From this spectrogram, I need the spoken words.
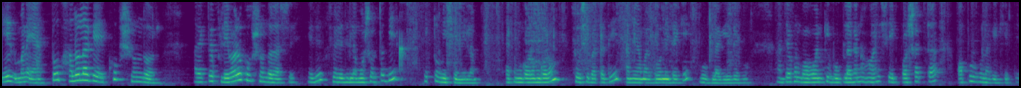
এর মানে এত ভালো লাগে, খুব সুন্দর। আর একটা ফ্লেভারও খুব সুন্দর আসে। এই যে ছড়িয়ে দিলাম মশলাটা দিয়ে, একটু মিশিয়ে নিলাম। এখন গরম গরম তুলসী পাতা দিয়ে আমি আমার গণিটাকে ভোগ লাগিয়ে দেবো। আর যখন ভগবানকে ভোগ লাগানো হয়, সেই প্রসাদটা অপূর্ব লাগে খেতে।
